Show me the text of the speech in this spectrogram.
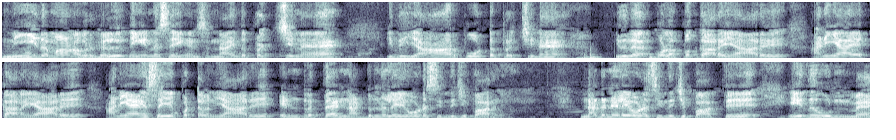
நீதமானவர்கள் நீங்க என்ன செய்யுங்கன்னு சொன்னா இந்த பிரச்சனை இது யார் போட்ட பிரச்சனை? இதுல குழப்பக்காரன் யாரு? அநியாயக்காரன் யாரு? அநியாயம் செய்யப்பட்டவன் யாரு? என்றத நடுநிலையோட சிந்திச்சு பாருங்க. நடுநிலையோட சிந்திச்சு பார்த்து எது உண்மை?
